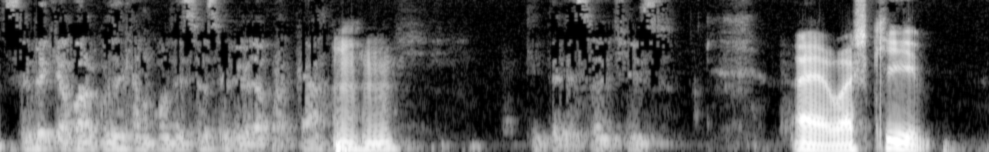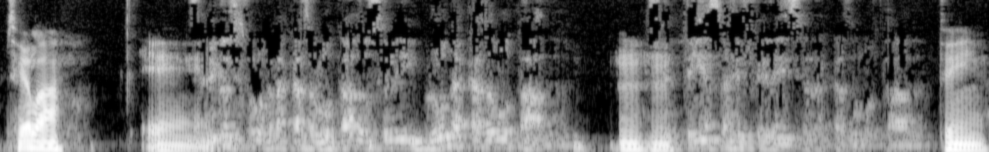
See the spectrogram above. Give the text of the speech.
Você vê que agora coisa que não aconteceu, você veio olhar pra cá? uhum. Que interessante isso. É, eu acho que. Sei lá. É, Você viu que você falou da casa lotada, você lembrou da casa lotada. Uhum. Você tem essa referência da casa lotada. tenho.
